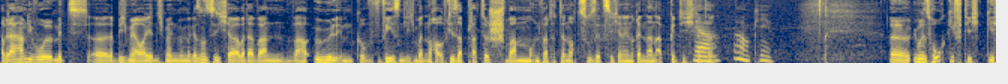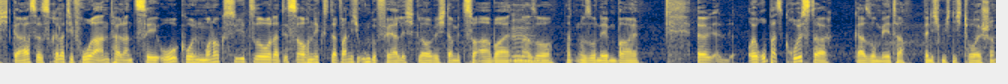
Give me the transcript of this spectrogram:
Aber da haben die wohl mit, äh, da bin ich mir auch nicht mehr, nicht mehr ganz sicher, aber da waren, war Öl im Wesentlichen, was noch auf dieser Platte schwamm und was hat dann noch zusätzlich an den Rändern abgedichtet ja. hat. Ah, okay. Äh, übrigens hochgiftig, Gichtgas, das ist relativ hoher Anteil an CO, Kohlenmonoxid, so, das ist auch nichts, das war nicht ungefährlich, glaube ich, damit zu arbeiten. Mm. Also hat nur so nebenbei. Äh, Europas größter Gasometer, wenn ich mich nicht täusche.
